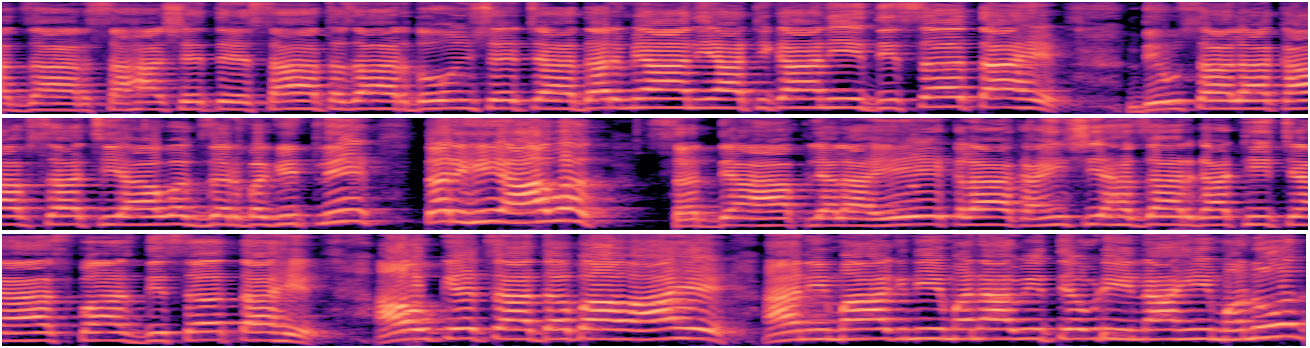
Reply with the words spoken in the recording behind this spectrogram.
हजार सहाशे ते सात हजार दोनशेच्या दरम्यान या ठिकाणी दिसत आहे. दिवसाला कापसाची आवक जर बघितली तर ही आवक सध्या आपल्याला एक लाख ऐंशी हजार गाठीच्या आसपास दिसत आहे. अवकेचा दबाव आहे आणि मागणी म्हणावी तेवढी नाही म्हणून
